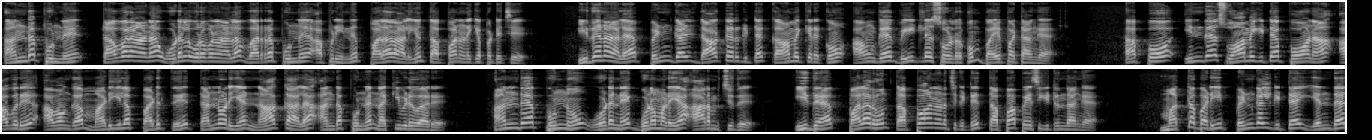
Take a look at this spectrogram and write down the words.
அந்த புண்ணு தவறான உடல் உறவுனால வர்ற புண்ணு அப்படின்னு பலராலையும் தப்பா நினைக்கப்பட்டுச்சு. இதனால பெண்கள் டாக்டர்கிட்ட காமிக்கிறக்கும் அவங்க வீட்டில் சொல்றக்கும் பயப்பட்டாங்க. அப்போது இந்த சுவாமிகிட்ட போனால் அவர் அவங்க மடியில் படுத்து தன்னுடைய நாக்கால் அந்த புண்ணை நக்கி விடுவார். அந்த புண்ணும் உடனே குணமடைய ஆரம்பிச்சுது. இதை பலரும் தப்பாக நினச்சிக்கிட்டு தப்பாக பேசிக்கிட்டு இருந்தாங்க. மற்றபடி பெண்கள்கிட்ட எந்த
